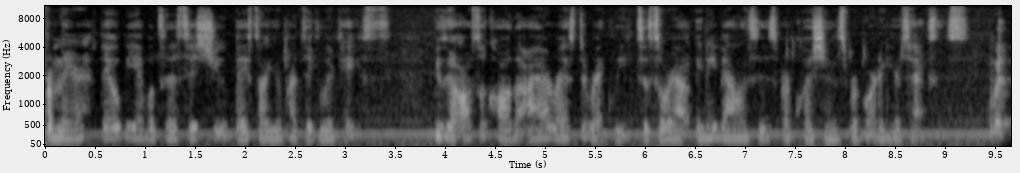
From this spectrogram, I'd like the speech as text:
From there they will be able to assist you based on your particular case you can also call the IRS directly to sort out any balances or questions regarding your taxes. With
